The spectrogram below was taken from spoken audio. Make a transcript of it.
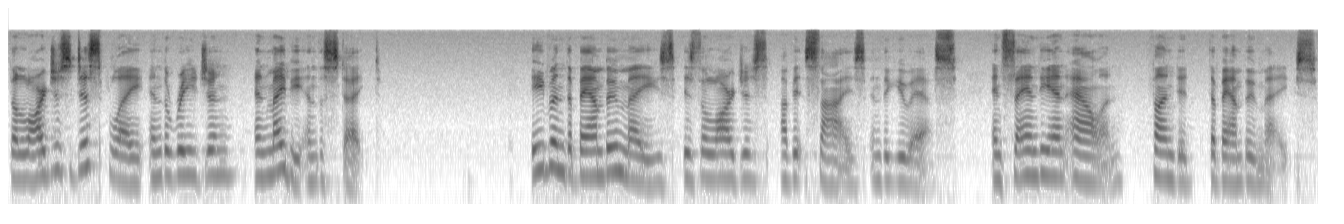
the largest display in the region and maybe in the state. Even the bamboo maze is the largest of its size in the U.S., and Sandy and Alan funded the bamboo maze.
